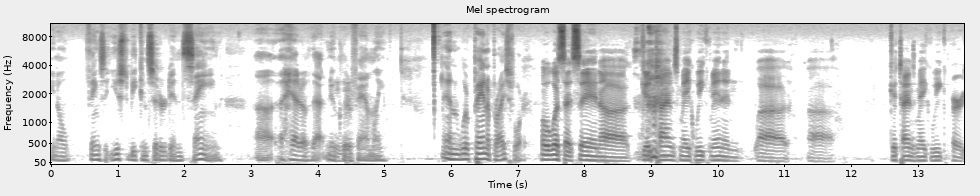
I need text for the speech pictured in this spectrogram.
you know, things that used to be considered insane uh, ahead of that nuclear family, and we're paying a price for it. Well, what's that saying? Uh, good times make weak men, and uh, uh, good times make weak, or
